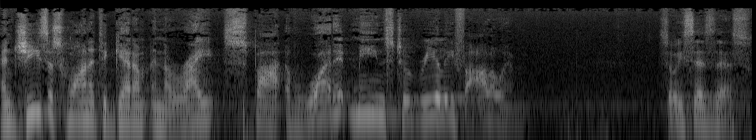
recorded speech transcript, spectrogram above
And Jesus wanted to get them in the right spot of what it means to really follow him. So he says this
